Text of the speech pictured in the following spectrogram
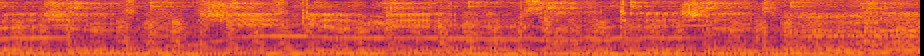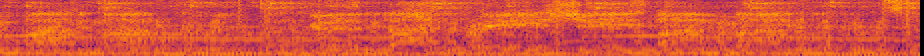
vibrations. She's giving me the excitations. I'm picking up good vibrations. She's giving me the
